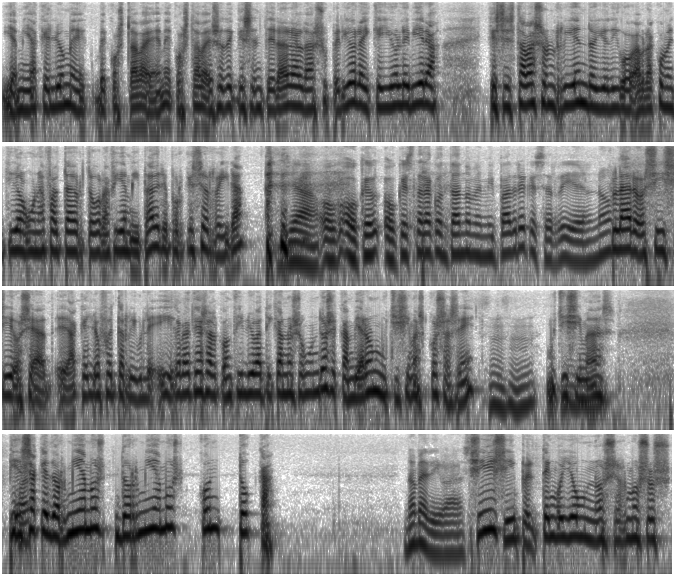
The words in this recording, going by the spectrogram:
y a mí aquello me, costaba, ¿eh? me costaba eso de que se enterara la superiora y que yo le viera que se estaba sonriendo. Yo digo, habrá cometido alguna falta de ortografía mi padre, ¿por qué se reirá? Ya, o, o, que, estará contándome mi padre que se ríe, ¿no? Claro, sí, sí, o sea, eh, aquello fue terrible. Y gracias al Concilio Vaticano II se cambiaron muchísimas cosas, ¿eh? muchísimas. Piensa que dormíamos, dormíamos con toca. No me digas. Sí, sí, pero tengo yo unos hermosos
